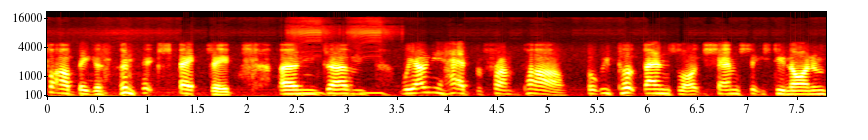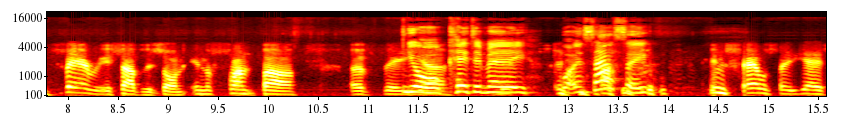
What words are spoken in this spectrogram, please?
far bigger than expected. And um, we only had the front bar, but we put bands like Sham 69 and various others on in the front bar of the. You're uh, kidding me. What in Southsea? in Southsea, yes.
